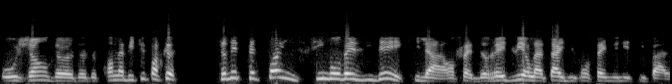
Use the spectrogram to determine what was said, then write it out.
aux gens de, de, de prendre l'habitude parce que ce n'est peut-être pas une si mauvaise idée qu'il a, en fait, de réduire la taille du conseil municipal.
